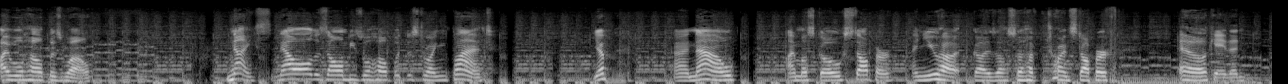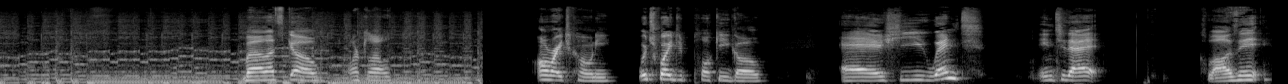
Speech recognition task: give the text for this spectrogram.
I will help as well. Nice. Now all the zombies will help with destroying the plant. Yep. And now I must go stop her, and you guys also have to try and stop her. Oh, okay then. Well, let's go. Alright, Coney. Which way did Plucky go? Uh, she went into that closet.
